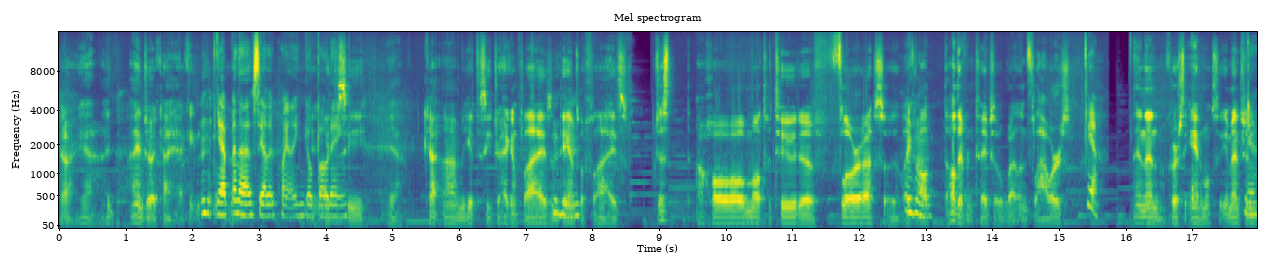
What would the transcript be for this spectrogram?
They are. Yeah. I, I enjoy kayaking. Yep, and that's the other point. Like you can go to boating. see, yeah. Um, you get to see dragonflies and damselflies. Just a whole multitude of flora. So like all all different types of wetland flowers. Yeah. And then, of course, the animals that you mentioned Yeah.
